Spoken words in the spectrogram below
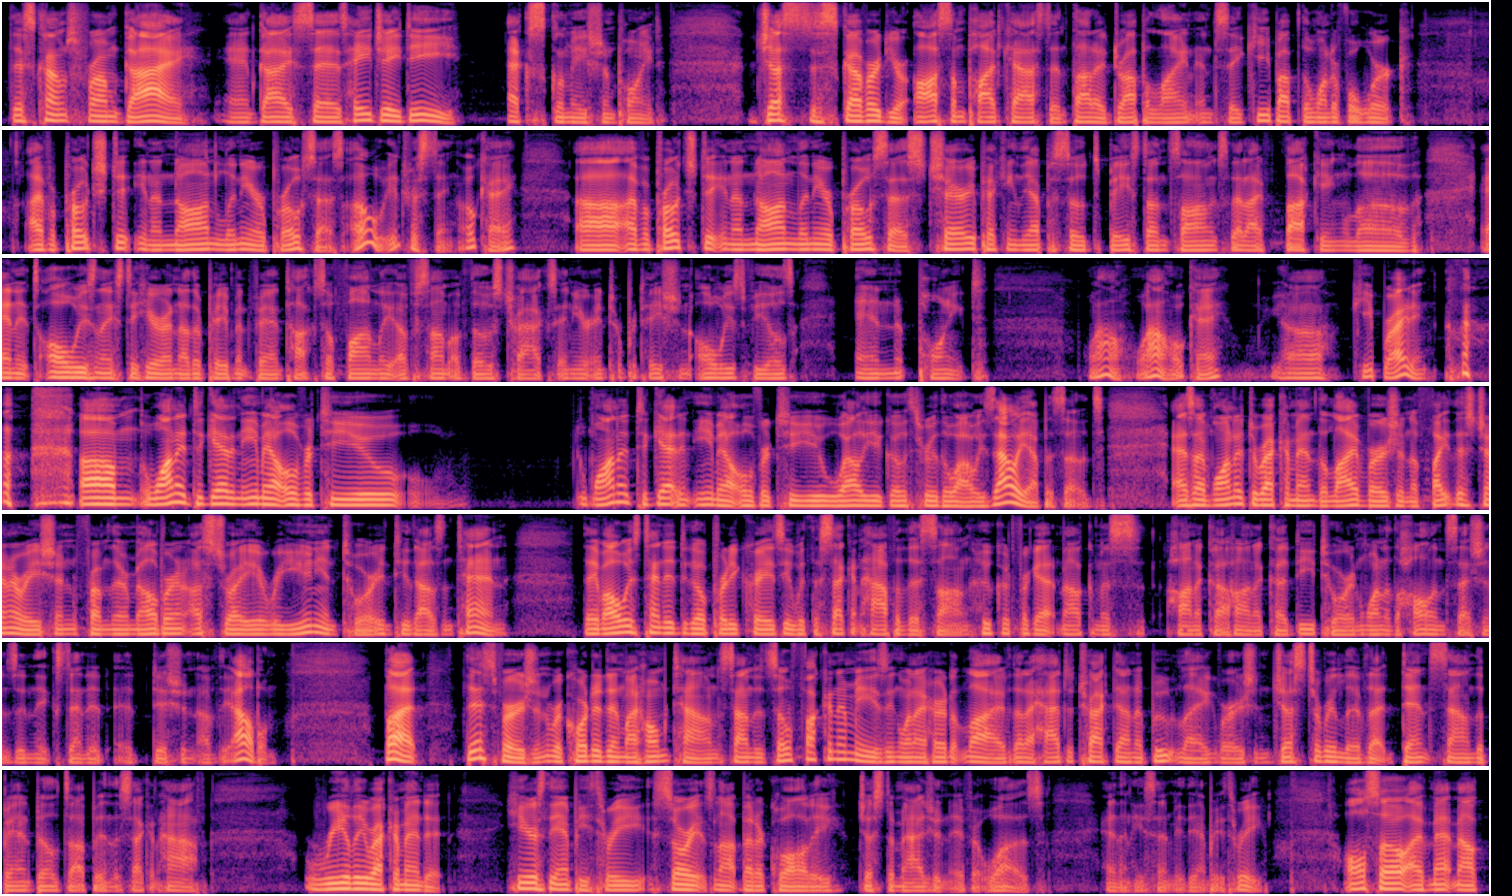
This comes from Guy, and Guy says, "Hey JD!" Exclamation point. Just discovered your awesome podcast and thought I'd drop a line and say, keep up the wonderful work. I've approached it in a non linear process. Oh, interesting. Okay. Uh, I've approached it in a non linear process, cherry picking the episodes based on songs that I fucking love. And it's always nice to hear another pavement fan talk so fondly of some of those tracks, and your interpretation always feels end point. Wow, wow, okay uh, keep writing. um, wanted to get an email over to you. Wanted to get an email over to you while you go through the Wowie Zowie episodes, as I've wanted to recommend the live version of Fight This Generation from their Melbourne, Australia reunion tour in 2010. They've always tended to go pretty crazy with the second half of this song. Who could forget Malcolm's Hanukkah Hanukkah Detour in one of the Holland sessions in the extended edition of the album? But this version, recorded in my hometown, sounded so fucking amazing when I heard it live that I had to track down a bootleg version just to relive that dense sound the band builds up in the second half. Really recommend it. Here's the MP3. Sorry it's not better quality. Just imagine if it was. And then he sent me the MP3. Also, I've met Mal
